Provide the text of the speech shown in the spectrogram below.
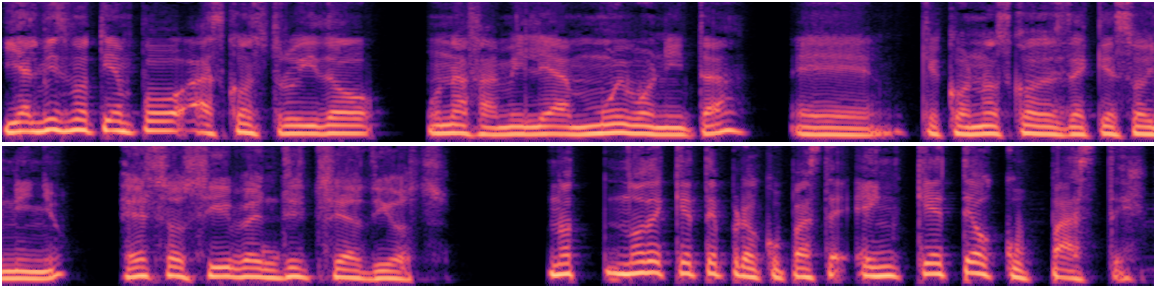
Y al mismo tiempo has construido una familia muy bonita eh, que conozco desde que soy niño. eso sí, bendito sea Dios. No, no de qué te preocupaste, en qué te ocupaste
